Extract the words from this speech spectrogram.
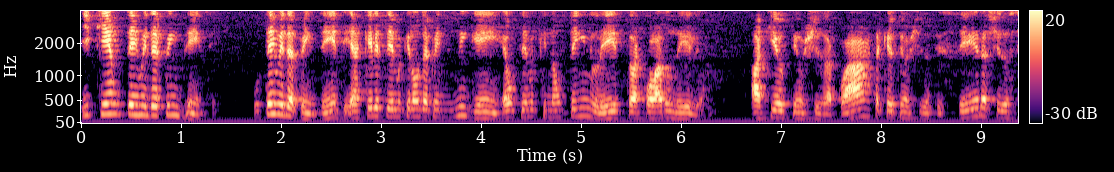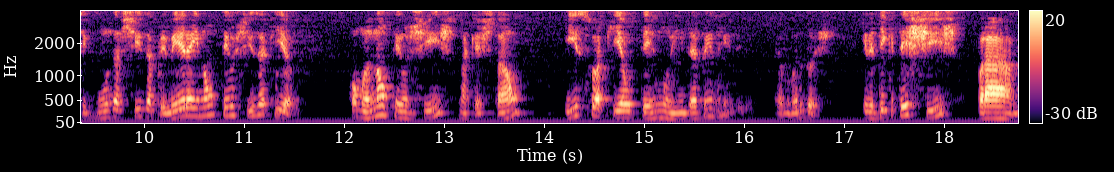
E quem é o termo independente? O termo independente é aquele termo que não depende de ninguém, é o termo que não tem letra colado nele. Aqui eu tenho x a quarta, aqui eu tenho x a terceira, x a segunda, x a primeira e não tenho x aqui. Ó. Como eu não tenho x na questão, isso aqui é o termo independente é o número 2. Ele tem que ter x para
